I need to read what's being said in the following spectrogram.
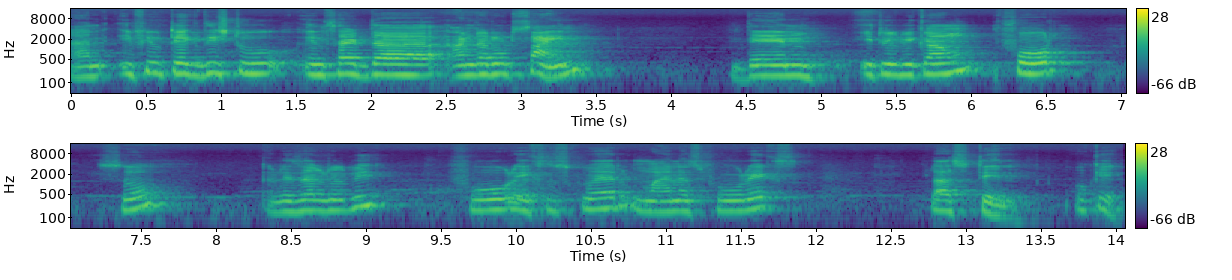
and if you take these two inside the under root sign then it will become 4 so result will be 4x square minus 4x plus 10 okay.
